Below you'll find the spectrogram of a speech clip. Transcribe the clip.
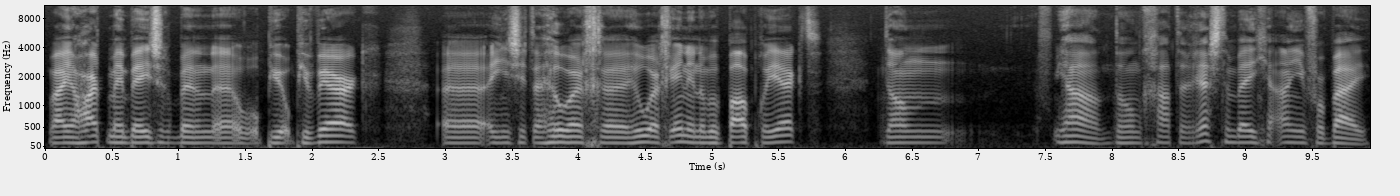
waar je hard mee bezig bent op, je, op je werk. en je zit er heel erg, heel erg in, in een bepaald project. Dan, ja, dan gaat de rest een beetje aan je voorbij.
